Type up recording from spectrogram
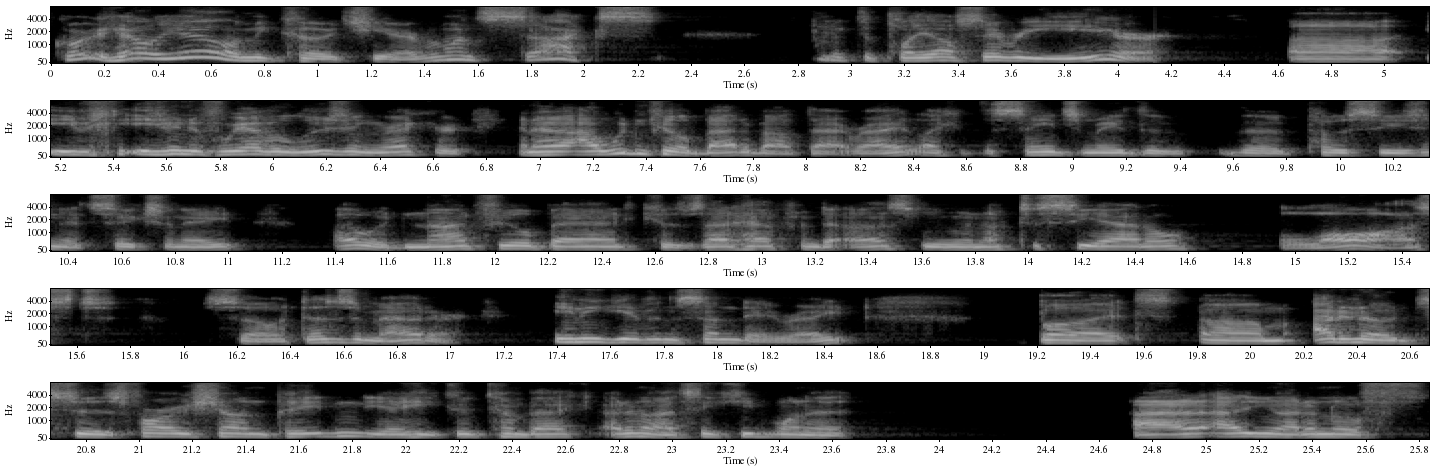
Corey, hell yeah, let me coach here. Everyone sucks. Make the playoffs every year uh, even even if we have a losing record. And I, I, wouldn't feel bad about that, right? Like if the Saints made the the postseason at six and eight, I would not feel bad because that happened to us. We went up to Seattle, lost, so it doesn't matter any given Sunday, right? But um, I don't know. So as far as Sean Payton, yeah, he could come back. I don't know. I think he'd want to. I, I, you know I don't know if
